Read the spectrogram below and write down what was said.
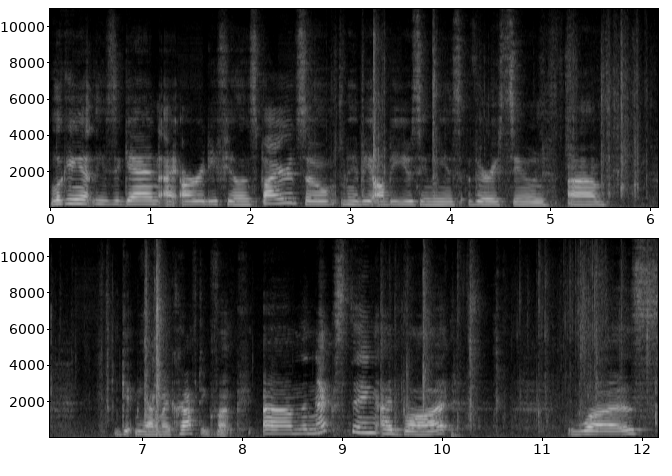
looking at these again, I already feel inspired. So maybe I'll be using these very soon. Um, get me out of my crafting funk. Um, the next thing I bought was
